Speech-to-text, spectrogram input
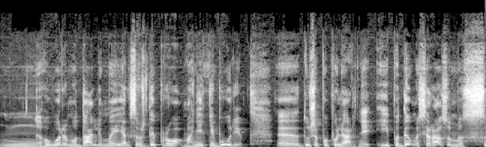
м, говоримо далі. Ми, як завжди, про магнітні бурі, е, дуже популярні. І подивимося разом з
